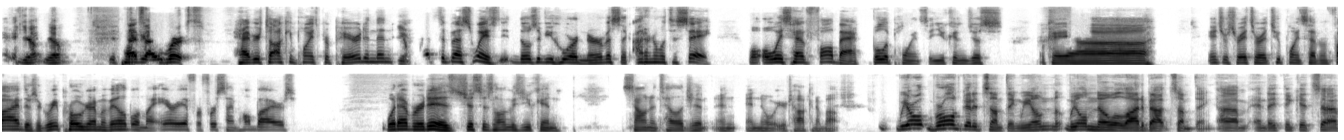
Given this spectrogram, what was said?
Yep. Yep. Just That's your, how it works. have your talking points prepared, and then Yep. that's the best way. Those of you who are nervous, like, I don't know what to say. Well, always have fallback bullet points that you can just okay. Uh, interest rates are at 2.75. There's a great program available in my area for first time home buyers. Whatever it is, just as long as you can sound intelligent and, and know what you're talking about. we all we're all good at something. We all we all know a lot about something. Um, and I think it's uh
